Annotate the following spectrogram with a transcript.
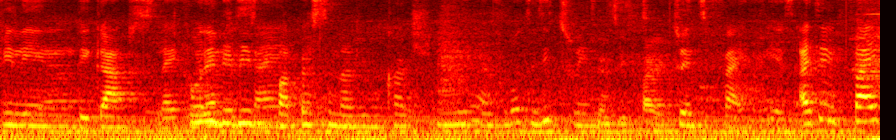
fill in the gaps like for many them to babies sign per person that you will catch? yeah, what is it 20 25. 25 yes i think five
